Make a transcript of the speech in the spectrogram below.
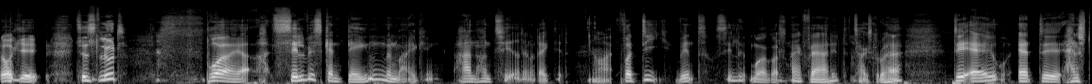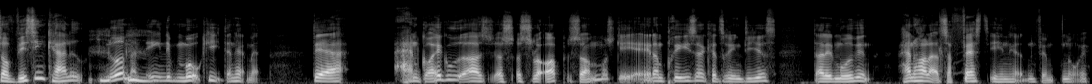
okay. Til slut. Prøv at her. Selve skandalen med Mike, ikke? har han håndteret den rigtigt? Nej. Fordi, vent, Sille, må jeg godt snakke færdigt. Tak skal du have. Det er jo, at øh, han står ved sin kærlighed. Noget, man egentlig må give den her mand. Det er, at han går ikke ud og, og, og slår op, som måske Adam Priser og Katrine Dias, der er lidt modvind. Han holder altså fast i hende her, den 15-årige,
